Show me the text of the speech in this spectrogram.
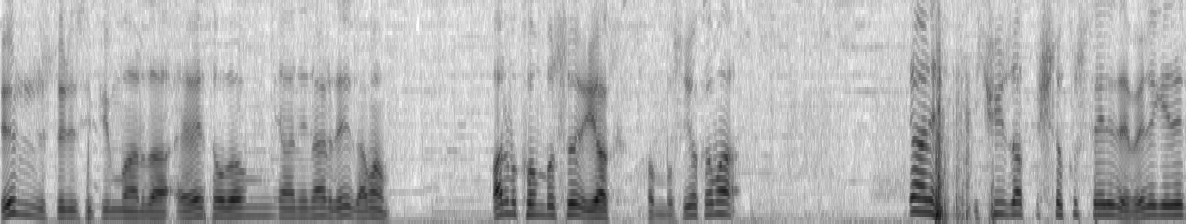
Bir sürü spin var da. Evet oğlum yani nerede? Tamam. Var mı kombosu? Yok. Kombosu yok ama yani 269 TL de böyle gelir.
